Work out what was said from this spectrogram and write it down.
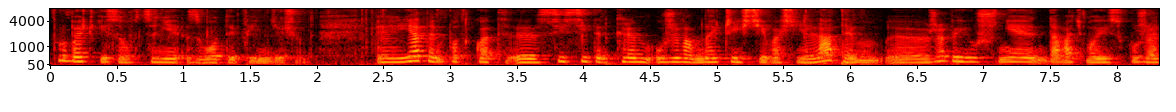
Próbeczki są w cenie złoty 50. E, Ja ten podkład e, Sisi, ten krem używam najczęściej właśnie latem, e, żeby już nie dawać mojej skórze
